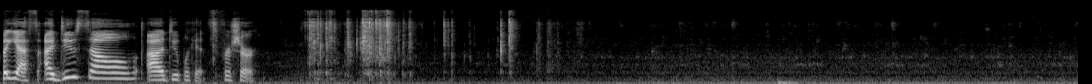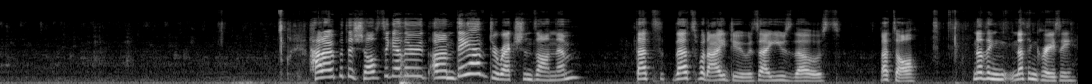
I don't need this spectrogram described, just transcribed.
But yes, I do sell uh, duplicates for sure. How do I put the shelves together? Um, they have directions on them. That's that's what I do. Is I use those. That's all. Nothing nothing crazy.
